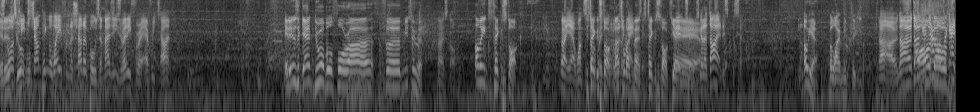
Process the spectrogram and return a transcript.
It is Skaws keeps jumping away from the Shadow Balls, and Magi's ready for it every time. It is again doable for uh, for Mewtwo here. No, it's not. I mean, to take a stock. Right, yeah, once To take a stock. That's what I meant. To take a stock. Yeah, yeah, yeah, He's to die at this percent. Oh yeah. But like, I mean, take- Uh-oh. No, don't Oh, get no. again.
